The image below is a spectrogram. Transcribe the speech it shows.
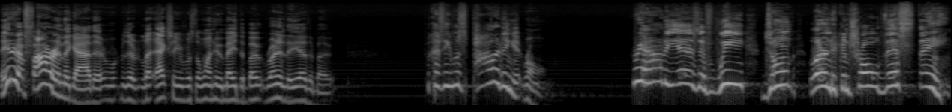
They ended up firing the guy that, that actually was the one who made the boat run into the other boat because he was piloting it wrong. Reality is, if we don't learn to control this thing,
